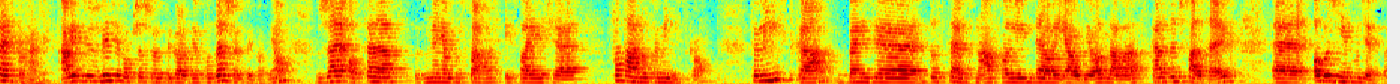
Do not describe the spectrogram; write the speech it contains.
Cześć kochani. A więc już wiecie po przeszłym tygodniu, po zeszłym tygodniu, że od teraz zmieniam tożsamość i staję się fatalną feministką. Feministka będzie dostępna w formie wideo i audio dla Was w każdy czwartek e, o godzinie 20.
